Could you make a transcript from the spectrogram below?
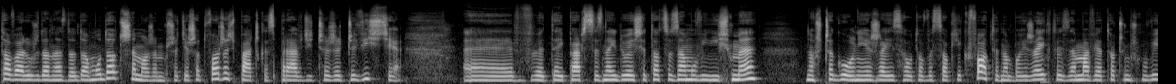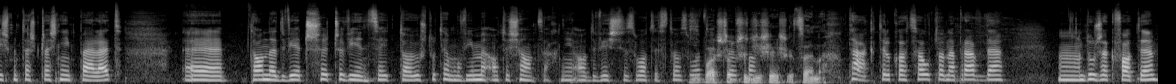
towar już do nas do domu dotrze. Możemy przecież otworzyć paczkę, sprawdzić, czy rzeczywiście e, w tej paczce znajduje się to, co zamówiliśmy. No szczególnie, jeżeli są to wysokie kwoty, no bo jeżeli ktoś zamawia to, o czym już mówiliśmy też wcześniej, pelet, tonę, dwie, trzy czy więcej, to już tutaj mówimy o tysiącach, nie o 200 zł, 100 zł. Zwłaszcza przy tylko- dzisiejszych cenach. tak, tylko są to naprawdę mm, duże kwoty,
